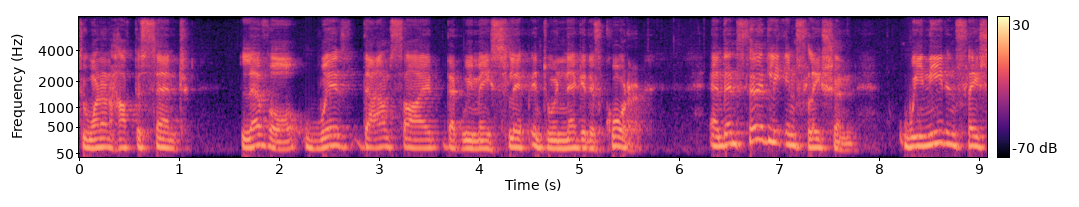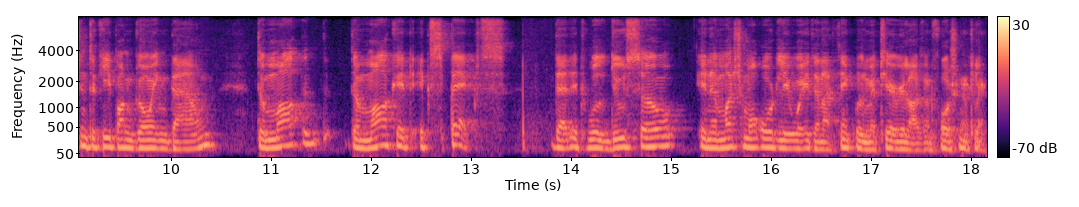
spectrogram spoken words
to one and a half percent level with downside that we may slip into a negative quarter. And then thirdly, inflation. We need inflation to keep on going down. The, mar- the market expects that it will do so in a much more orderly way than I think will materialize, unfortunately.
